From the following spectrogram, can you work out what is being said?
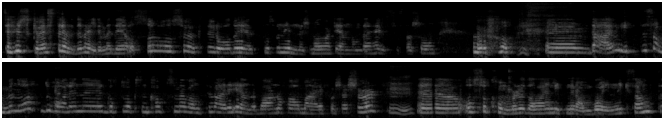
Så jeg husker jo jeg strevde veldig med det også, og søkte råd og hjelp hos venninner som hadde vært gjennom det, helsestasjon. Eh, det er jo litt det samme nå. Du har en eh, godt voksen katt som er vant til å være enebarn og ha meg for seg sjøl. Mm. Eh, og så kommer det da en liten Rambo inn, ikke sant.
